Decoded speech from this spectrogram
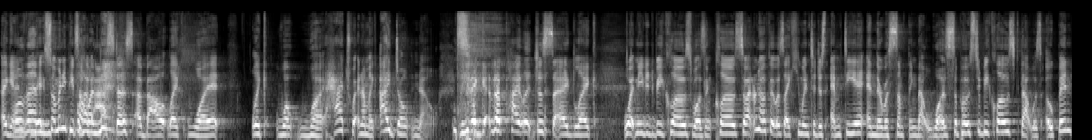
again. Well, then so many people have asked us about like what like what what hatch and I'm like I don't know. The, the pilot just said like what needed to be closed wasn't closed. So I don't know if it was like he went to just empty it and there was something that was supposed to be closed that was open.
